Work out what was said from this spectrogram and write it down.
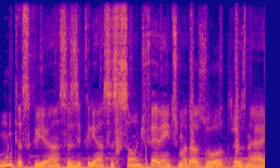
muitas crianças e crianças que são diferentes uma das outras, né?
